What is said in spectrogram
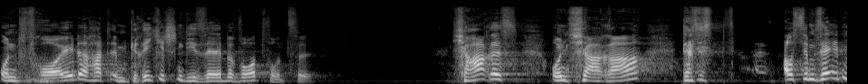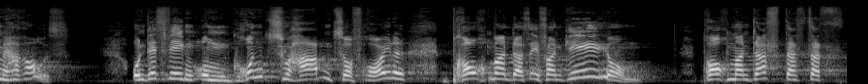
und Freude hat im Griechischen dieselbe Wortwurzel. Charis und Chara, das ist aus demselben heraus. Und deswegen, um Grund zu haben zur Freude, braucht man das Evangelium. Braucht man das, dass das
